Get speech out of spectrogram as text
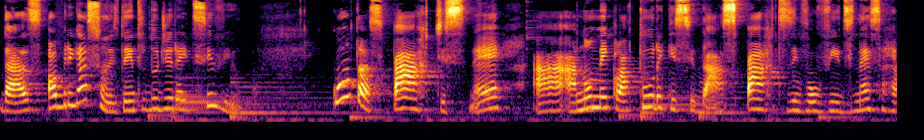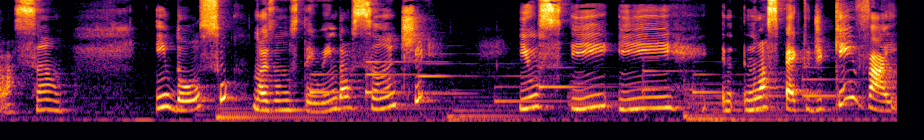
das obrigações, dentro do direito civil. Quanto às partes, né, a, a nomenclatura que se dá às partes envolvidas nessa relação, endosso, nós vamos ter o endossante e, os, e, e no aspecto de quem vai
